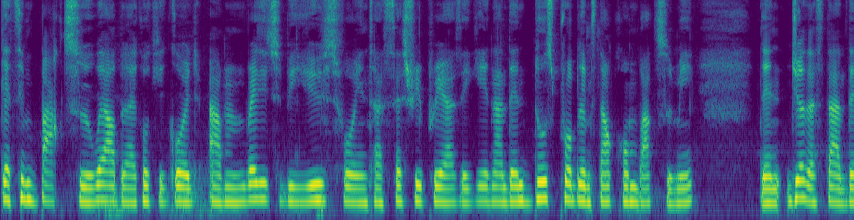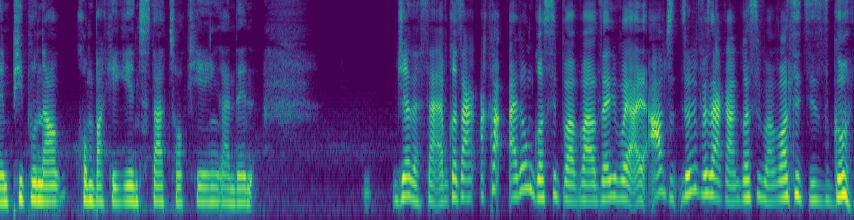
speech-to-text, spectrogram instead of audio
getting back to where I'll be like, okay, God, I'm ready to be used for intercessory prayers again. And then those problems now come back to me. Then do you understand? Then people now come back again to start talking and then do you understand? Because I, I, can't, I don't gossip about anybody. I have to, the only person I can gossip about it is God.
